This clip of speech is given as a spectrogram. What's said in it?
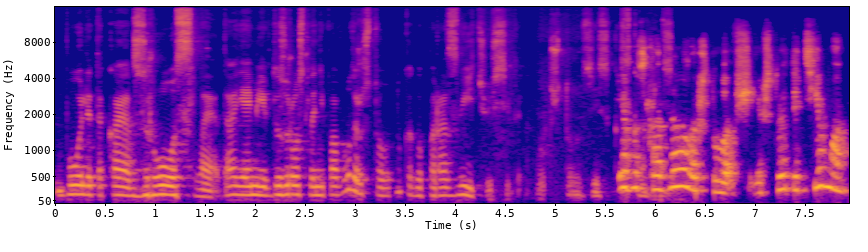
более такая взрослая, да, я имею в виду взрослая не по возрасту, а ну, как бы по развитию себя. Вот что здесь. Я бы сказала, что вообще, что эта тема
